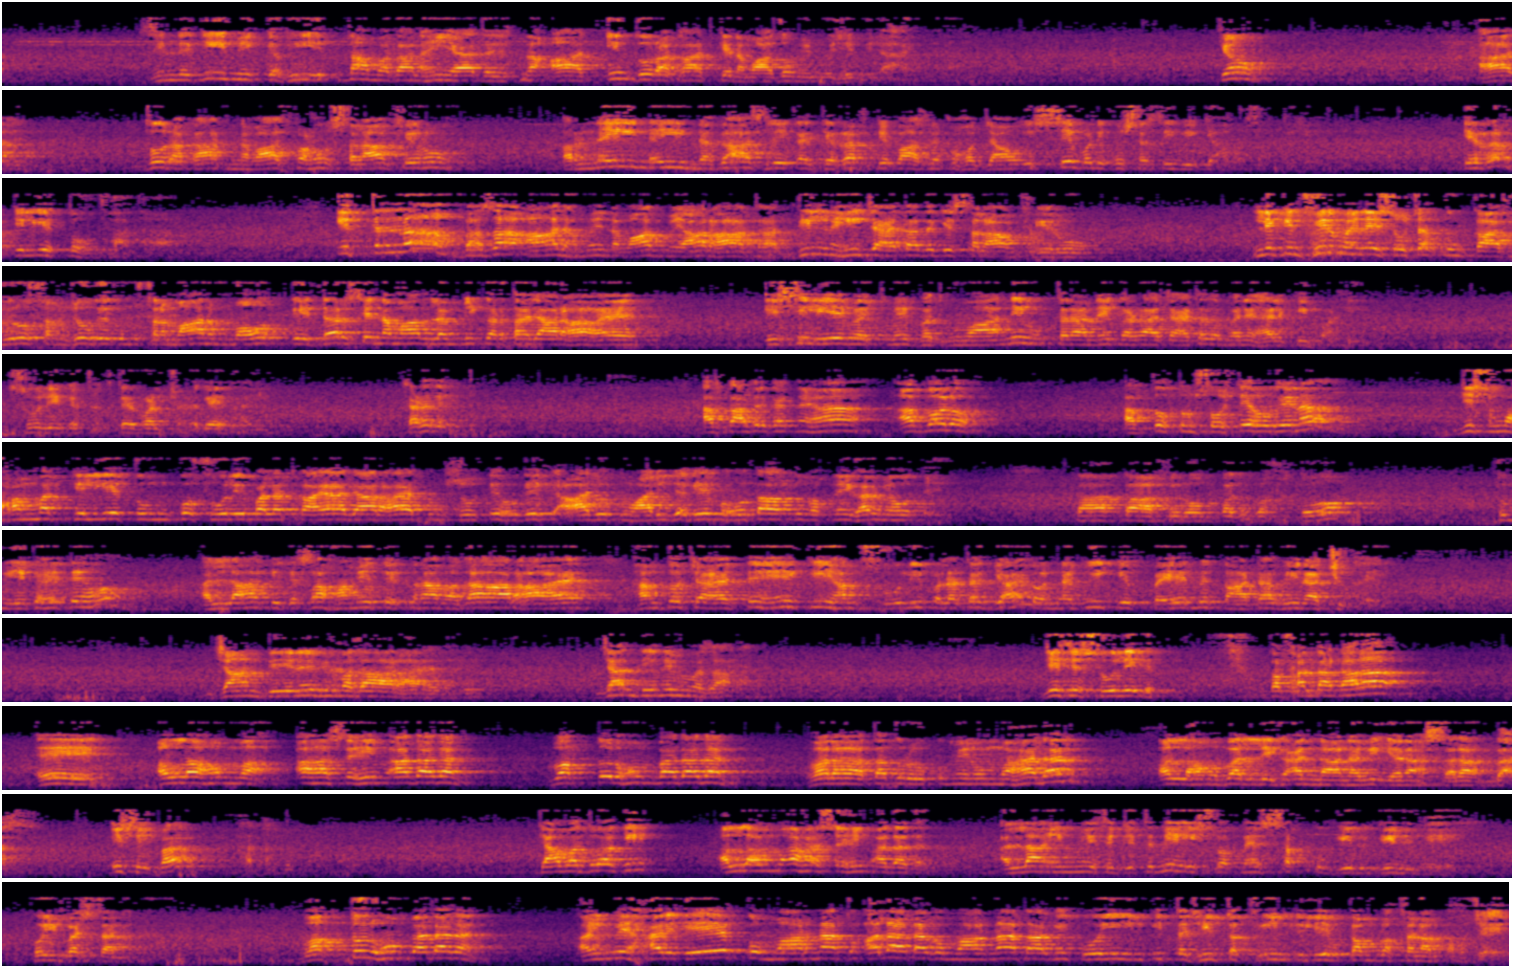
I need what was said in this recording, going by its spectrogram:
زندگی میں کبھی اتنا مزہ نہیں آیا تھا جتنا آج ان دو رکعت کے نمازوں میں مجھے ملا ہے۔ کیوں؟ آج دو رکعت نماز پڑھوں، سلام پھیروں اور نئی نئی نگاز لے کر کے رب کے پاس میں پہنچ جاؤں، اس سے بڑی خوش نصیبی کیا ہو سکتی ہے؟ یہ رب کے لیے تحفہ تھا۔ اتنا مزہ آج ہمیں نماز میں آ رہا تھا، دل نہیں چاہتا تھا کہ سلام پھیروں۔ لیکن پھر میں نے سوچا، تم کافروں سمجھو گے کہ مسلمان موت کے ڈر سے نماز لمبی کرتا جا رہا ہے۔ اسی لیے میں تمہیں بدگمانی اترا نہیں کرنا چاہتا تو میں نے ہلکی پڑھی۔ سولی کے تختے پر چڑھ گئے بھائی۔ چڑھ گئے۔ اب کافر کہتے ہیں ہاں اب بولو۔ اب تو تم سوچتے ہوگے نا جس محمد کے لیے تم کو سولی پر لٹکایا جا رہا ہے، تم سوچتے ہوگے کہ آج وہ تمہاری جگہ پہ ہوتا اور تم اپنے گھر میں ہوتے۔ کافروں بد بختو تم یہ کہتے ہو؟ اللہ کی قسم ہمیں تو اتنا مزہ آ رہا ہے۔ ہم تو چاہتے ہیں کہ ہم سولی پر لٹک جائے اور نبی کے پیر میں کانٹا بھی نہ چکے جان دینے بھی مزہ آ رہا ہے۔ بھائی جان دینے میں مزہ آ رہا ہے۔ جیسے سولی کا فندہ ڈالا اے اللہ احسم ادادن وقت الحم ولا تترک من مہدن اللہ مبلغ انا نبی السلام، بس، اسی پر ختم۔ کیا بدوا کی اللہ احسم ادادن اللہ ان میں سے جتنے اس وقت ہیں، سب کو گر گن دے کوئی بچتا نہ۔ وقت الحم بدن ان میں ہر ایک کو مارنا تو اللہ تعالیٰ کو مارنا تاکہ کوئی ان کی تجہیز تقسیم کے لیے کم وقت نہ پہنچے۔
